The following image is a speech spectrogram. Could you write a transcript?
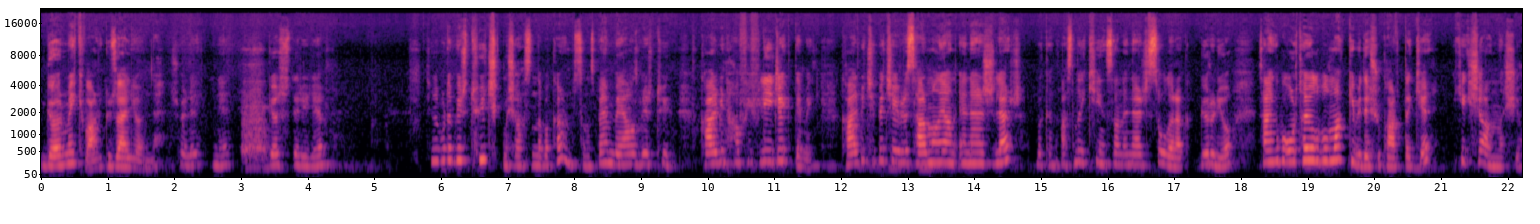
görmek var güzel yönde. Şöyle yine gösterelim. Şimdi burada bir tüy çıkmış aslında bakar mısınız? Bembeyaz bir tüy. Kalbin hafifleyecek demek. Kalbi çepeçevre sarmalayan enerjiler bakın aslında iki insan enerjisi olarak görünüyor. Sanki bu orta yolu bulmak gibi de şu karttaki. iki kişi anlaşıyor.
